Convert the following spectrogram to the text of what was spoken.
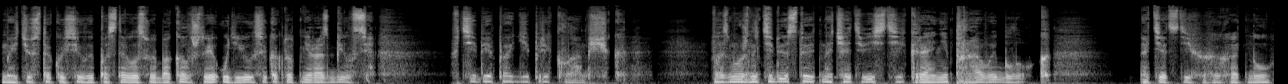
Мэтью с такой силой поставил свой бокал, что я удивился, как тот не разбился. «В тебе погиб рекламщик», Возможно, тебе стоит начать вести крайне правый блок». Отец тихо хохотнул.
